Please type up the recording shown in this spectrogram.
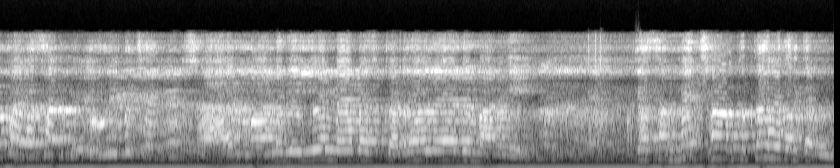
हमेशा तो बचेंगे सर मान गई है मैं बस कर रहा गया मान गई कसम मैं तो पहले बार करूँ।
